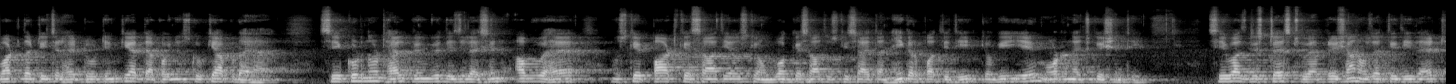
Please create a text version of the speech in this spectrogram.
what the teacher had taught him कि अध्यापक ने उसको क्या पढ़ाया है? She could not help him with his lesson अब वह उसके पाठ के साथ या उसके होमवर्क के साथ उसकी सहायता नहीं कर पाती थी, क्योंकि ये मॉडर्न एजुकेशन थी। सी वॉज़ डिस्ट्रेस्ड वह परेशान हो जाती थी that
